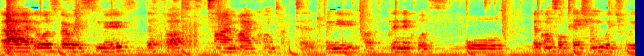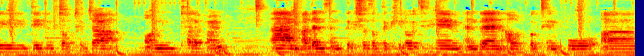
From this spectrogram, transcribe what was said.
Uh, it was very smooth. The first time I contacted Renew Health Clinic was for the consultation, which we did with Dr. Jha on telephone. Um, I then sent pictures of the keloid to him, and then I was booked in for uh,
